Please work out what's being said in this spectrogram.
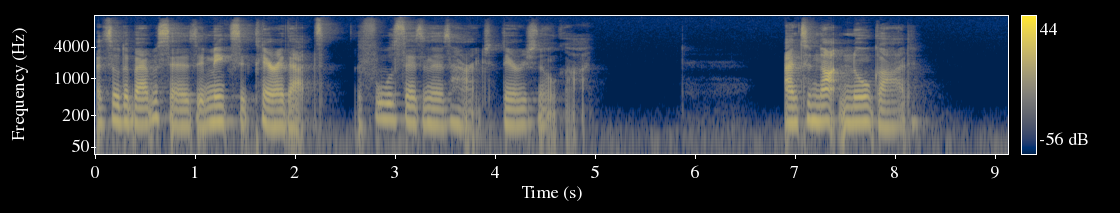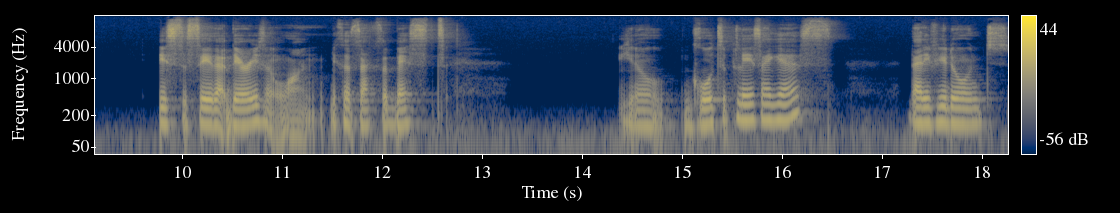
And so the Bible says, it makes it clear that the fool says in his heart, There is no God. And to not know God is to say that there isn't one because that's the best, you know, go to place, I guess. That if you don't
